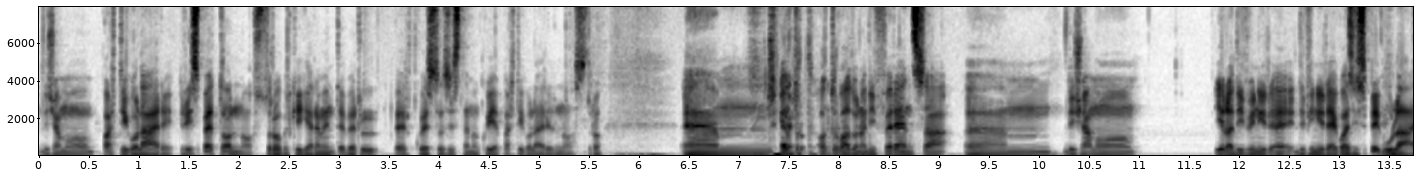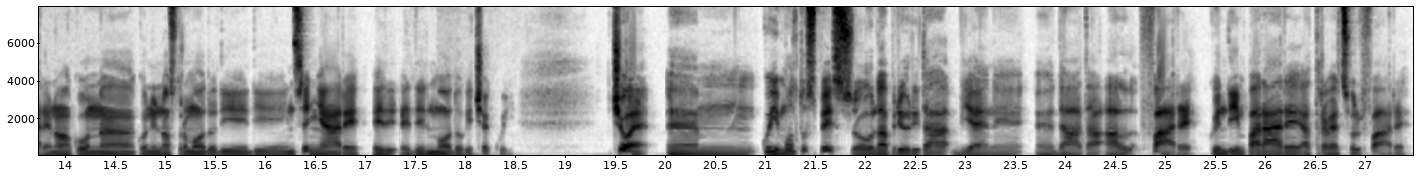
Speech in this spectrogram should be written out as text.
diciamo particolare rispetto al nostro perché chiaramente per, per, questo sistema qui è particolare il nostro ehm, certo. ho, tro- ho, trovato una differenza ehm, diciamo io la definirei, definirei quasi speculare no? con, con, il nostro modo di, di insegnare e, e, del modo che c'è qui. Cioè, ehm, qui molto spesso la priorità viene eh, data al fare, quindi imparare attraverso il fare,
